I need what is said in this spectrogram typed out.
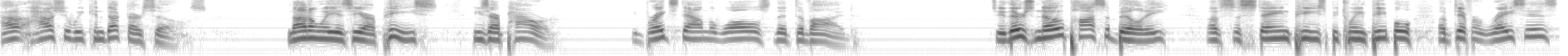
How, how should we conduct ourselves? Not only is he our peace, he's our power. He breaks down the walls that divide. See, there's no possibility of sustained peace between people of different races,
